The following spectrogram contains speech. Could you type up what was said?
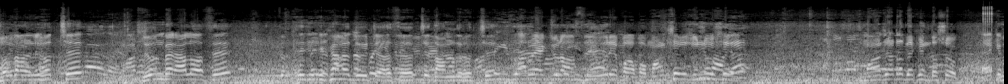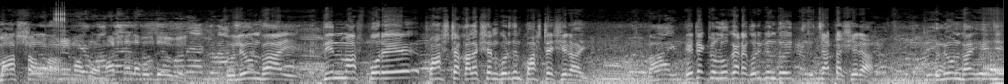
জলদানি হচ্ছে লিউন ভাই আলো আছে। এখানে দুইটা আছে হচ্ছে দাম দর হচ্ছে। আরও এক জোড়া আছে। ওরে বাবা মাংসের জন্য সেরা। মাজাটা দেখেন দর্শক মাশাআল্লাহ। বলতে হবে। তো লিওন ভাই তিন মাস পরে পাঁচটা কালেকশন করে দিন পাঁচটা সেরাই। ভাই। এটা একটু লোক একটা করি কিন্তু ওই চারটা সেরা। তো ভাই এই যে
